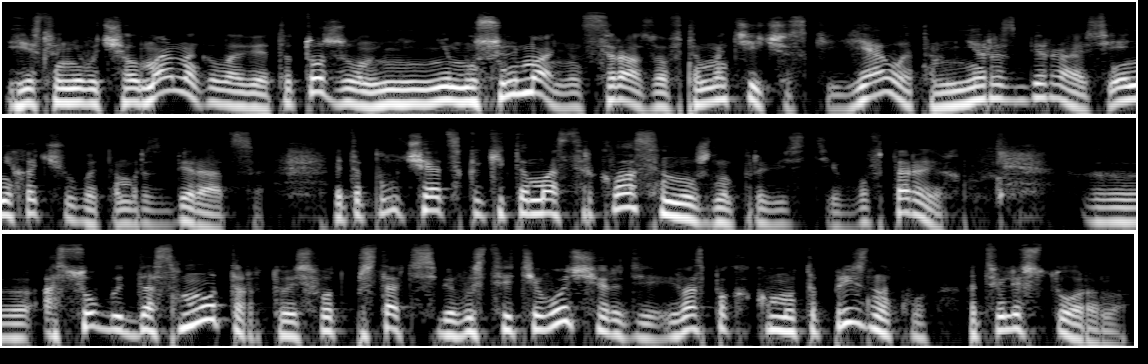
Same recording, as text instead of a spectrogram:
Если у него челма на голове, то тоже он не, не мусульманин сразу автоматически. Я в этом не разбираюсь, я не хочу в этом разбираться. Это, получается, какие-то мастер-классы нужно провести. Во-вторых, э, особый досмотр, то есть вот представьте себе, вы стоите в очереди, и вас по какому-то признаку отвели в сторону.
